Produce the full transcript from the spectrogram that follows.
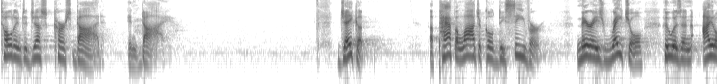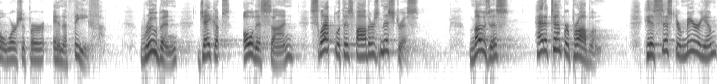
told him to just curse God and die. Jacob, a pathological deceiver, marries Rachel, who was an idol worshiper and a thief. Reuben, Jacob's oldest son, slept with his father's mistress. Moses had a temper problem. His sister Miriam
